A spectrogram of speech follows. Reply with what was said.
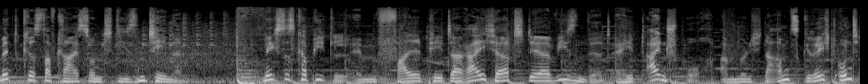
Mit Christoph Kreis und diesen Themen. Nächstes Kapitel im Fall Peter Reichert. Der Wiesenwirt erhebt Einspruch am Münchner Amtsgericht und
